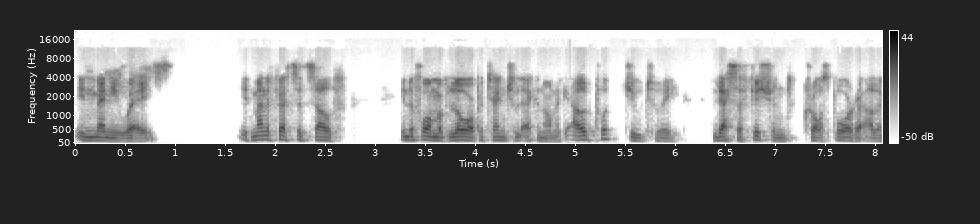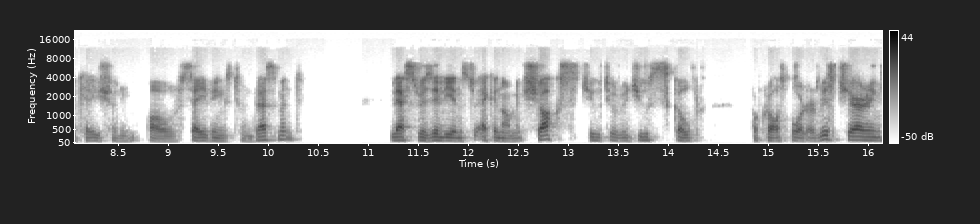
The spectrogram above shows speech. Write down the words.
in many ways. It manifests itself in the form of lower potential economic output due to a less efficient cross-border allocation of savings to investment, less resilience to economic shocks due to reduced scope for cross-border risk sharing,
